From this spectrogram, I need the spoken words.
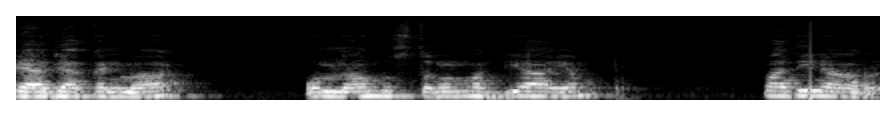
രാജാക്കന്മാർ ഒന്നാം പുസ്തകം അധ്യായം പതിനാറ്.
